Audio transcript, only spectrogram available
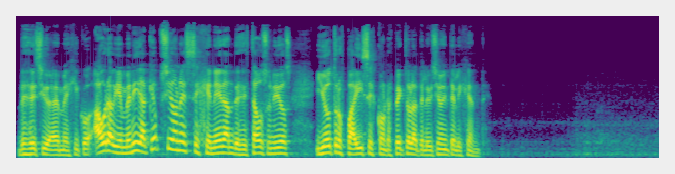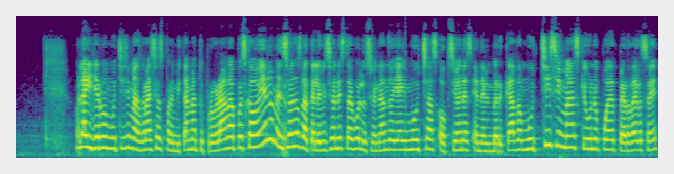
desde Ciudad de México. Aura, bienvenida. ¿Qué opciones se generan desde Estados Unidos y otros países con respecto a la televisión inteligente? Hola Guillermo, muchísimas gracias por invitarme a tu programa. Pues como bien lo mencionas, la televisión está evolucionando y hay muchas opciones en el mercado, muchísimas que uno puede perderse,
